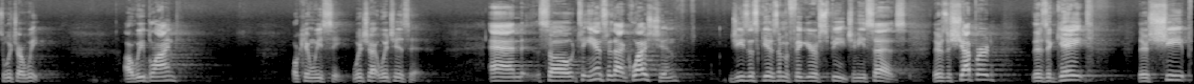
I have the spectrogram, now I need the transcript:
So which are we? Are we blind? Or can we see? Which, which is it? And so to answer that question, Jesus gives them a figure of speech, and he says, There's a shepherd, there's a gate, there's sheep,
